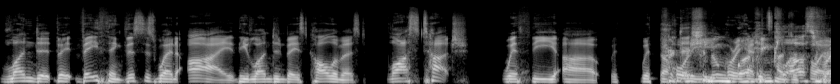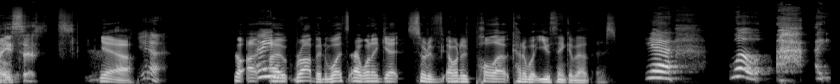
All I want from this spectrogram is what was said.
London. They they think this is when I, the London-based columnist, lost touch with the uh with with the Traditional hoary, hoary-headed working of class toil. racists. Yeah. Yeah. So, I, I mean- I, Robin, what's I want to get sort of I want to pull out kind of what you think about this. Yeah. Well, I,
